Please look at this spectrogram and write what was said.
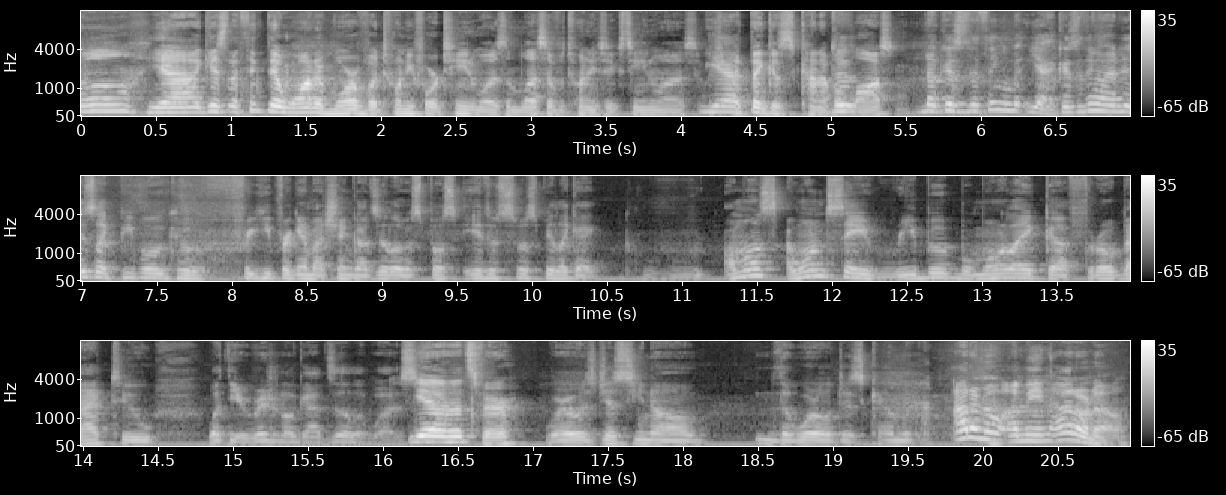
well, yeah. I guess I think they wanted more of what 2014 was and less of what 2016 was. Which Yeah. I think is kind of a loss. No, because the thing, about, yeah, because the thing about it is like people who keep forgetting about Shin Godzilla was supposed. It was supposed to be like a almost I wouldn't say reboot, but more like a throwback to what the original Godzilla was. Yeah, that's fair. where it was just you know the world just coming. I don't know. I mean, I don't know.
